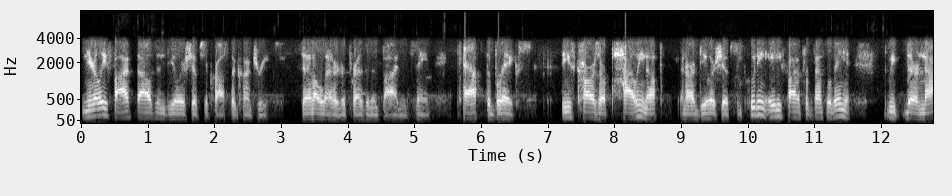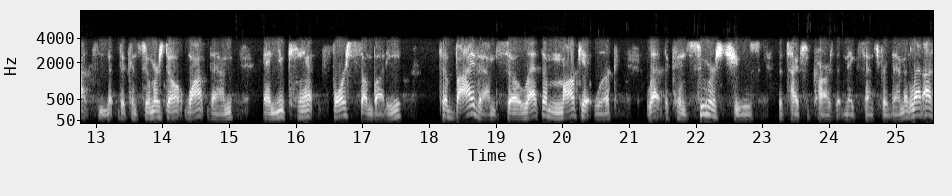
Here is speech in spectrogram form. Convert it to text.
nearly 5,000 dealerships across the country sent a letter to President Biden saying, tap the brakes. These cars are piling up in our dealerships, including 85 from Pennsylvania. We, they're not, the consumers don't want them, and you can't force somebody to buy them. So let the market work. Let the consumers choose the types of cars that make sense for them, and let us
